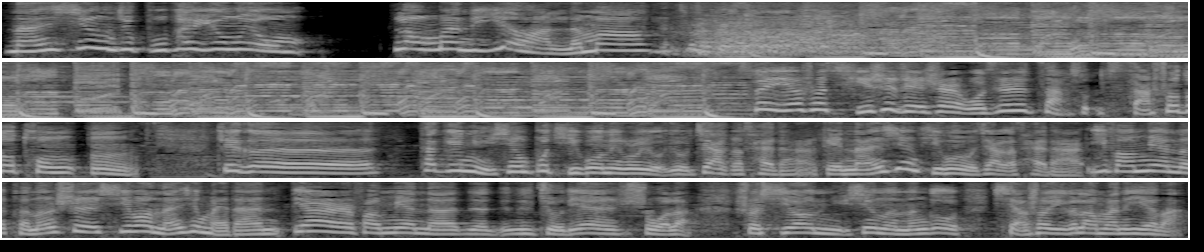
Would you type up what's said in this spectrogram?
男性就不配拥有浪漫的夜晚了吗？要说歧视这事儿，我这是咋说咋说都通。嗯，这个他给女性不提供那种有有价格菜单，给男性提供有价格菜单。一方面呢，可能是希望男性买单；第二方面呢，酒店说了，说希望女性呢能够享受一个浪漫的夜晚，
